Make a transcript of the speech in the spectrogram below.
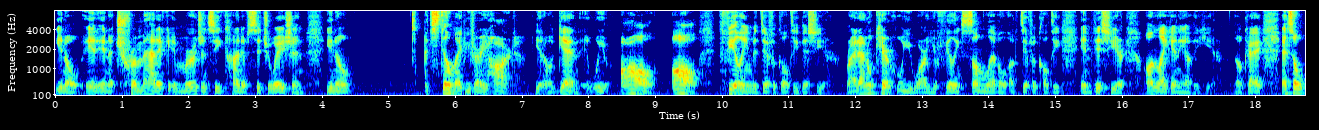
you know in, in a traumatic emergency kind of situation you know it still might be very hard you know again we all all feeling the difficulty this year right? I don't care who you are, you're feeling some level of difficulty in this year, unlike any other year okay? And so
